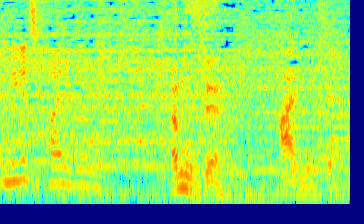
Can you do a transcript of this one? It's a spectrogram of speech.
I needed to find a roommate. I moved in. I moved in.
